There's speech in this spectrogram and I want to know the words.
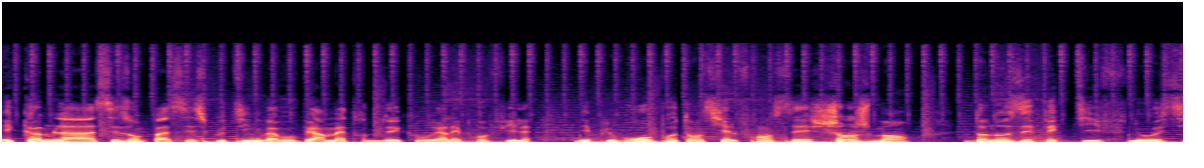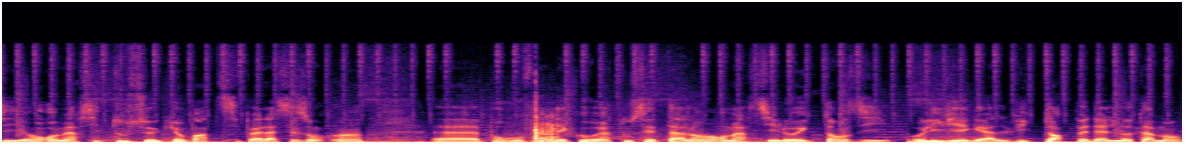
Et comme la saison passée, Scouting va vous permettre de découvrir les profils des plus gros potentiels français. Changement dans nos effectifs, nous aussi. On remercie tous ceux qui ont participé à la saison 1 euh, pour vous faire découvrir tous ces talents. On remercie Loïc Tanzi, Olivier Gall, Victor Pedel notamment.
